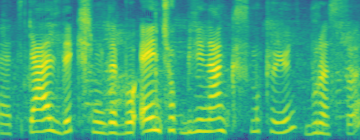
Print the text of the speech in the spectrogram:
Evet geldik. Şimdi bu en çok bilinen kısmı köyün burası.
